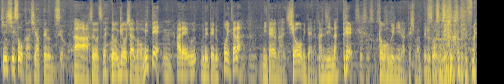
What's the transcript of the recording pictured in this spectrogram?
禁止相関し合ってるんですよ。ああそういうことですね。同業者のを見て、うん。あれう売れてるっぽいからうんうん似たようなんでしょうみたいな感じになって共食いになってしまってるということですね。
